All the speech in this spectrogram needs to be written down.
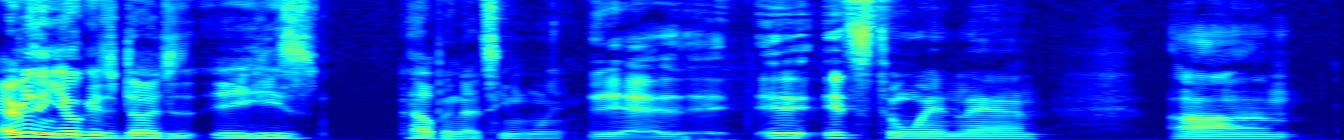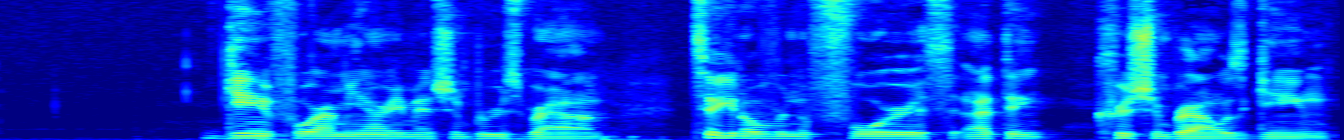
Everything Jokic does, he's helping that team win. yeah, it, it, it's to win, man. Um, game four. I mean, I already mentioned Bruce Brown taking over in the fourth, and I think Christian Braun was game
